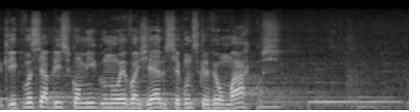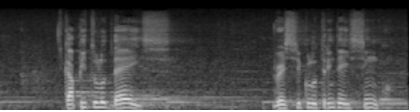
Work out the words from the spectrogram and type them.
eu queria que você abrisse comigo no Evangelho, segundo escreveu Marcos, capítulo 10, versículo 35.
